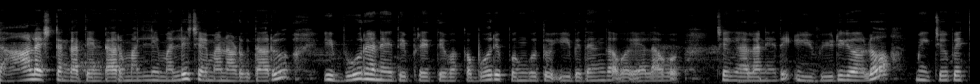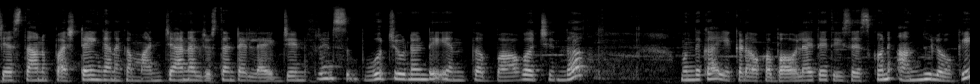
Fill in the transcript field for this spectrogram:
చాలా ఇష్టంగా తింటారు. మళ్ళీ మళ్ళీ చేయమని అడుగుతారు. ఈ బూర్ అనేది ప్రతి ఒక్క బూరి పొంగుతూ ఈ విధంగా ఎలా చేయాలనేది ఈ వీడియోలో మీకు చూపించేస్తాను. ఫస్ట్ టైం కనుక మన ఛానల్ చూస్తుంటే లైక్ చేయండి ఫ్రెండ్స్. బూర్ చూడండి ఎంత బాగా వచ్చిందో. ముందుగా ఇక్కడ ఒక బౌల్ అయితే తీసేసుకొని అందులోకి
